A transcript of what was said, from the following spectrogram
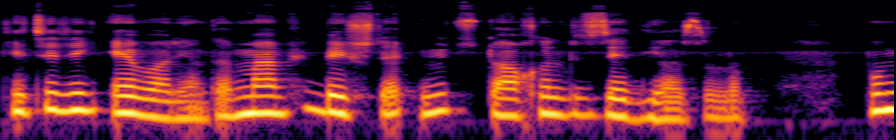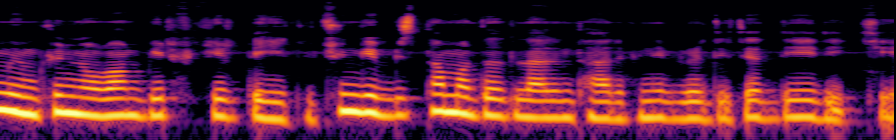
Keçirik E variantı. Mənfi 5-də 3 daxildir Z yazılıb. Bu mümkün olan bir fikir deyildi. Çünki biz tam ədədlərin tərifini verdikdə deyirik ki,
